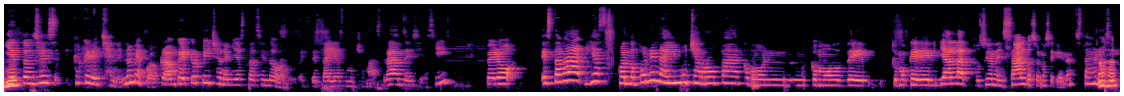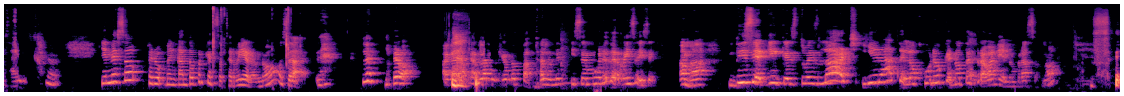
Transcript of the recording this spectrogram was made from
Y entonces, creo que era Chanel, no me acuerdo, aunque creo que Chanel ya está haciendo este, tallas mucho más grandes y así. Pero estaba, ya cuando ponen ahí mucha ropa como, como de, como que ya la pusieron en saldos o no sé qué, ¿no? Estaban ahí, Y en eso, pero me encantó porque hasta se rieron, ¿no? O sea, pero agarra los pantalones y se muere de risa y dice, mamá, dice aquí que esto es large y era, te lo juro, que no te entraba ni en un brazo, ¿no? Sí.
